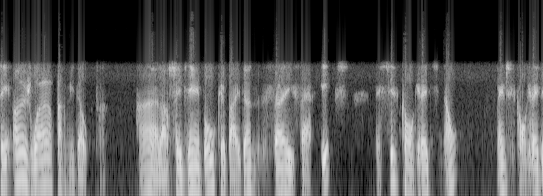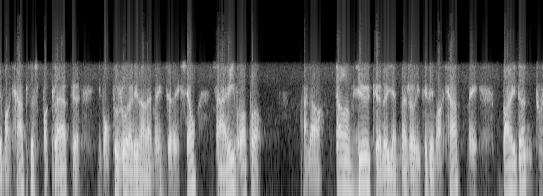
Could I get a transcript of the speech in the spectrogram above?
c'est un joueur parmi d'autres. Hein? Alors, c'est bien beau que Biden veuille faire X, mais si le Congrès dit non, même si le Congrès est démocrate, là, c'est pas clair qu'ils vont toujours aller dans la même direction, ça n'arrivera pas. Alors, tant mieux que là, il y a une majorité démocrate, mais Biden tout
